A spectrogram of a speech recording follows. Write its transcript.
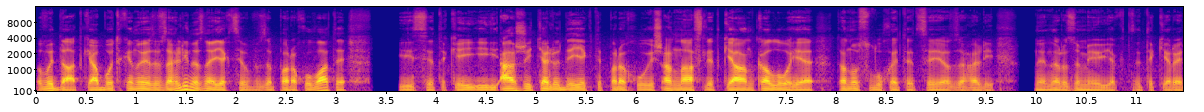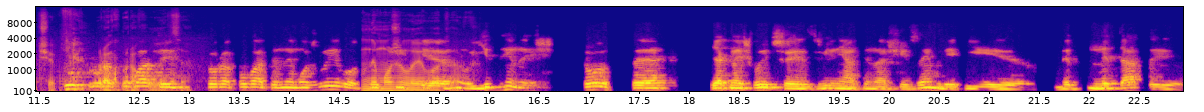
видатки, або таке, ну я взагалі не знаю, як це порахувати. І це таке, і, а життя людей, як ти порахуєш, а наслідки, а онкологія. Та ну слухайте, це я взагалі не, не розумію, як це такі речі. Рах- прорахувати, прорахувати неможливо. Неможливо, тільки, так. ну, єдине, що це якнайшвидше звільняти наші землі і не, не дати,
